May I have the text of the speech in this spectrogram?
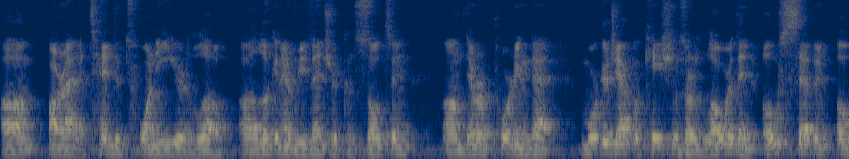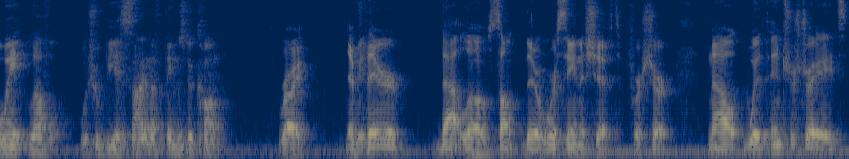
um, are at a 10 to 20 year low. Uh, looking at Reventure Consulting, um, they're reporting that mortgage applications are lower than 07 08 level, which would be a sign of things to come. Right. If mean- they're that low, some there we're seeing a shift for sure. Now with interest rates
